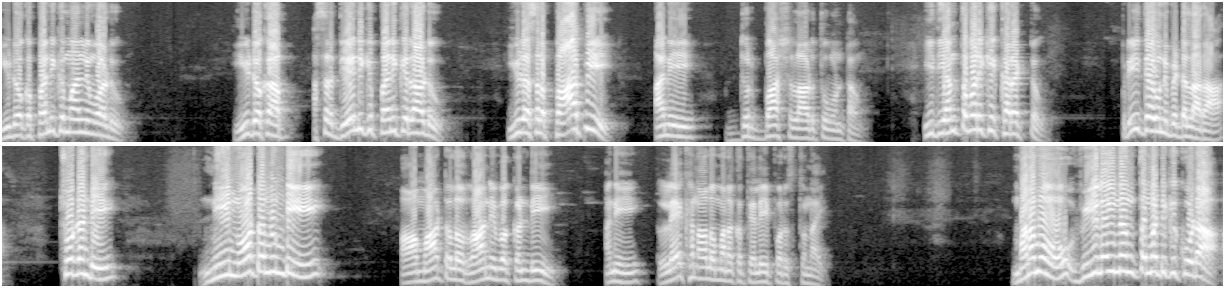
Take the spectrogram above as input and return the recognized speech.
ఈడొక పనికి మాలినవాడు. ఈడొక అసలు దేనికి పనికి రాడు? ఈడు అసలు పాపి అని దుర్భాషలాడుతూ ఉంటాం. ఇది ఎంతవరకు కరెక్ట్? ప్రియదేవుని బిడ్డలారా చూడండి నీ నోట నుండి ఆ మాటలు రానివ్వకండి అని లేఖనాలు మనకు తెలియపరుస్తున్నాయి. మనము వీలైనంత మటుకు కూడా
